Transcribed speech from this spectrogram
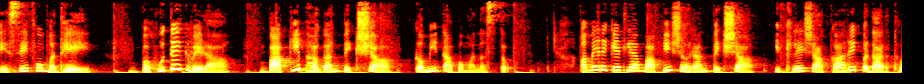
एसेफोमध्ये बहुतेक वेळा बाकी भागांपेक्षा कमी तापमान असतं. अमेरिकेतल्या बाकी शहरांपेक्षा इथले शाकाहारी पदार्थ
